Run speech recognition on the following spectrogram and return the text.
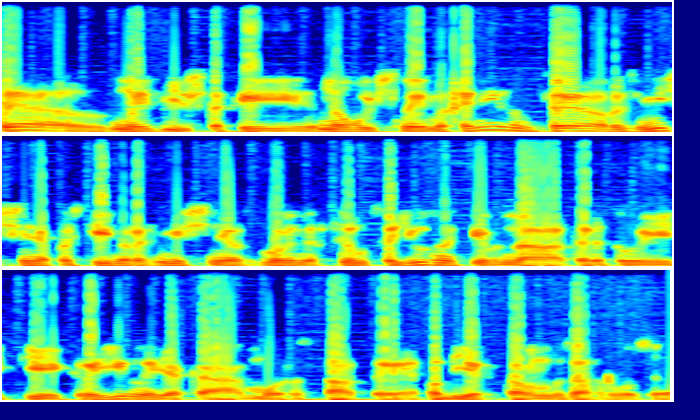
це найбільш такий научний механізм. Це розміщення постійне розміщення збройних сил союзників на території тієї країни, яка може стати об'єктом загрози.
